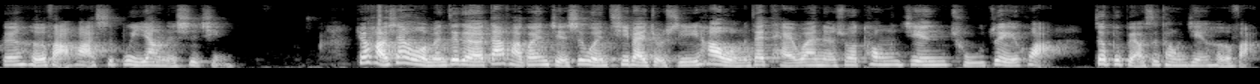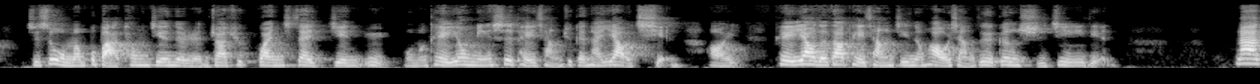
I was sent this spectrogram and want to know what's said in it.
跟合法化是不一样的事情。就好像我们这个大法官解释文七百九十一号，我们在台湾呢说通奸除罪化，这不表示通奸合法，只是我们不把通奸的人抓去关在监狱，我们可以用民事赔偿去跟他要钱，哦，可以要得到赔偿金的话，我想这个更实际一点。那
